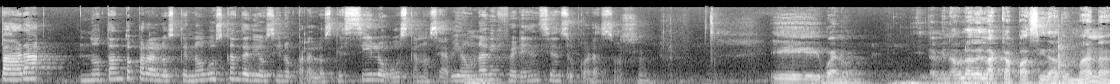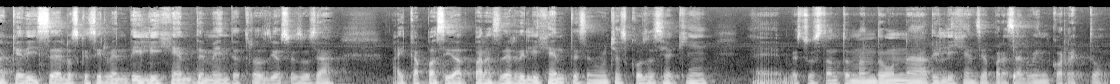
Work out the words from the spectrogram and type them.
para no tanto para los que no buscan de Dios, sino para los que sí lo buscan. O sea, había una mm. diferencia en su corazón. Y bueno, también habla de la capacidad humana que dice los que sirven diligentemente a otros dioses. O sea, hay capacidad para ser diligentes en muchas cosas y aquí eh, estos están tomando una diligencia para hacer algo incorrecto.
